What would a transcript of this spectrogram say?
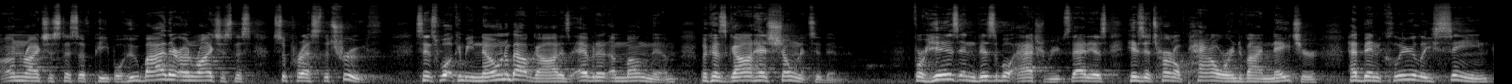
unrighteousness of people who by their unrighteousness suppress the truth, since what can be known about God is evident among them because God has shown it to them. For his invisible attributes, that is, his eternal power and divine nature, have been clearly seen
